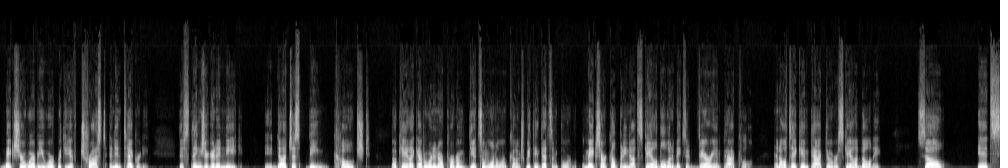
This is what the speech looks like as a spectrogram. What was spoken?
make sure wherever you work with, you have trust and integrity. There's things you're going to need, not just being coached. Okay, like everyone in our program gets a one-on-one coach. We think that's important. It makes our company not scalable, but it makes it very impactful. And I'll take impact over scalability. So it's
